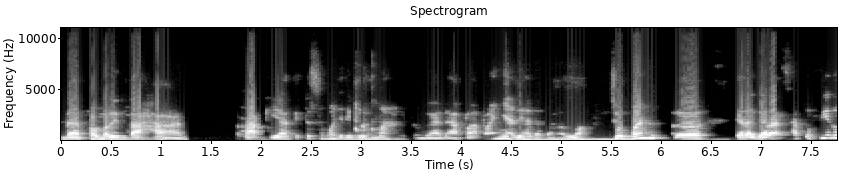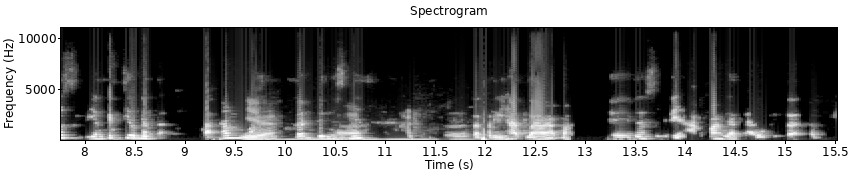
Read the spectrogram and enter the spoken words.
da- pemerintahan rakyat itu semua jadi lemah gitu nggak ada apa-apanya di hadapan Allah. Cuman eh, gara-gara satu virus yang kecil dan tak, tak nampak Iya. gitu kan virusnya Eh, tak terlihat lah. Maksudnya itu segede apa nggak tahu kita tapi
